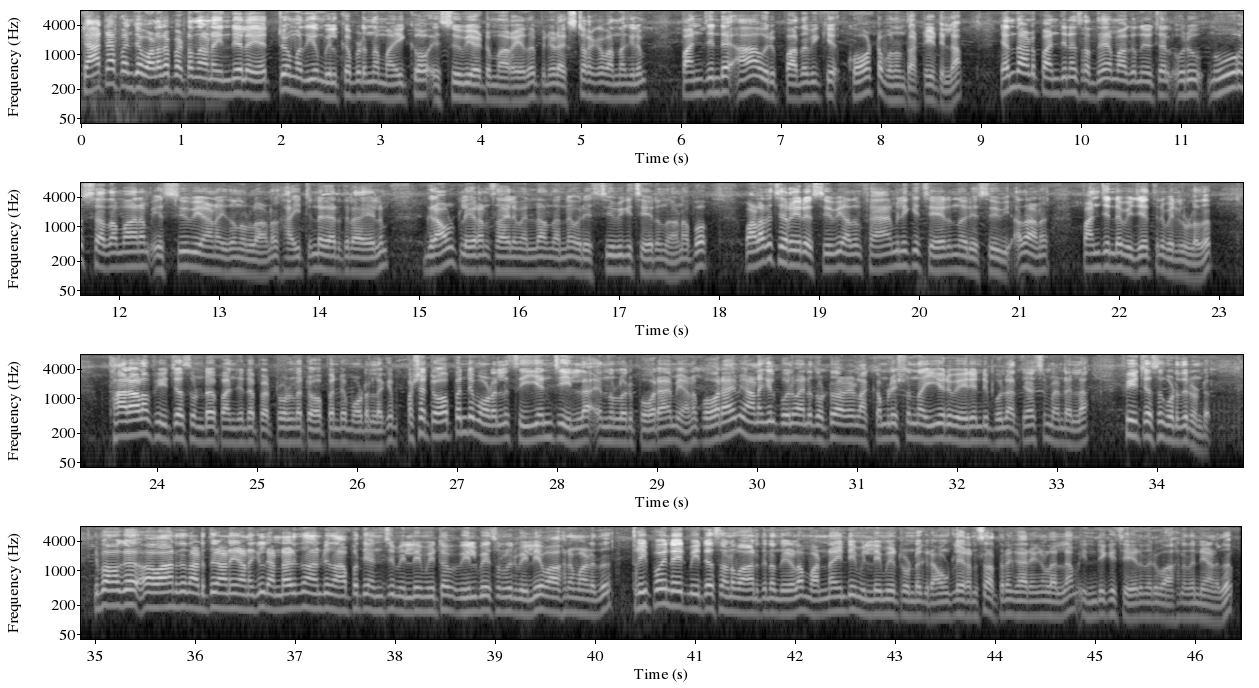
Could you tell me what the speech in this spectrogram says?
ടാറ്റ പഞ്ച വളരെ പെട്ടെന്നാണ് ഇന്ത്യയിലെ ഏറ്റവും അധികം വിൽക്കപ്പെടുന്ന മൈക്രോ എസ് യു വി ആയിട്ട് മാറിയത്. പിന്നീട് എക്സ്ട്രാ ഒക്കെ വന്നെങ്കിലും പഞ്ചിന്റെ ആ ഒരു പദവിക്ക് കോട്ടമൊന്നും തട്ടിയിട്ടില്ല. എന്താണ് പഞ്ചിനെ ശ്രദ്ധേയമാക്കുന്നത് വെച്ചാൽ ഒരു നൂറ് ശതമാനം എസ് യു വി ആണ് ഇതെന്നുള്ളതാണ്. ഹൈറ്റിന്റെ കാര്യത്തിലായാലും ഗ്രൗണ്ട് ക്ലിയറൻസ് ആയാലും എല്ലാം തന്നെ ഒരു എസ് യു വിക്ക് ചേരുന്നതാണ്. അപ്പോൾ വളരെ ചെറിയൊരു എസ് യു വി അതും ഫാമിലിക്ക് ചേരുന്ന ഒരു എസ് യു വി അതാണ് പഞ്ചിന്റെ വിജയത്തിന് പിന്നിലുള്ളത്. ധാരാളം ഫീച്ചേഴ്സ് ഉണ്ട്. പഞ്ചിന്റെ പെട്രോളിന്റെ ടോപ്പന്റെ മോഡലിലൊക്കെ. പക്ഷേ ടോപ്പന്റെ മോഡലിൽ സി എൻ ജി ഇല്ല എന്നുള്ളൊരു പോരായ്മയാണ്. പോരായ്മയാണെങ്കിൽ പോലും അതിന്റെ തൊട്ട് താഴെയുള്ള അക്കംപ്ലീഷൻ എന്ന ഈ ഒരു വേരിയന്റിൽ പോലും അത്യാവശ്യം വേണ്ട എല്ലാ ഫീച്ചേഴ്സും കൊടുത്തിട്ടുണ്ട്. ഇപ്പോൾ നമുക്ക് വാഹനത്തിന് അടുത്ത് കാണുകയാണെങ്കിൽ രണ്ടായിരത്തി നാനൂറ്റി നാൽപ്പത്തി അഞ്ച് മില്ലിമീറ്റർ വീൽ ബേസ് ഉള്ളൊരു വലിയ വാഹനമാണിത്. ത്രീ പോയിന്റ് എയ്റ്റ് മീറ്റേഴ്സാണ് വാഹനത്തിന്റെ നീളം. വൺ നയന്റി മില്ലിമീറ്റർ ഉണ്ട് ഗ്രൗണ്ട് ക്ലിയറൻസ് അത്തരം കാര്യങ്ങളെല്ലാം ഇന്ത്യയ്ക്ക് ചേരുന്നൊരു വാഹനം തന്നെയാണിത്.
